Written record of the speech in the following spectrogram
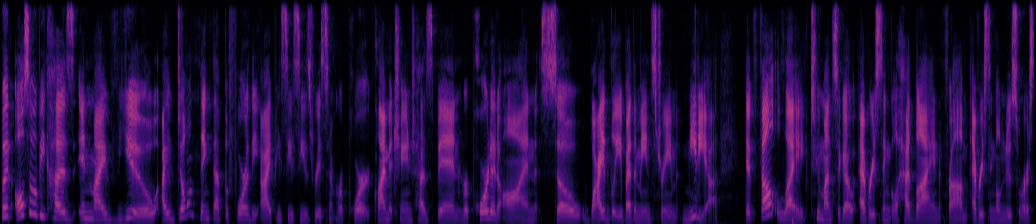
but also because, in my view, I don't think that before the IPCC's recent report, climate change has been reported on so widely by the mainstream media. It felt like two months ago, every single headline from every single news source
